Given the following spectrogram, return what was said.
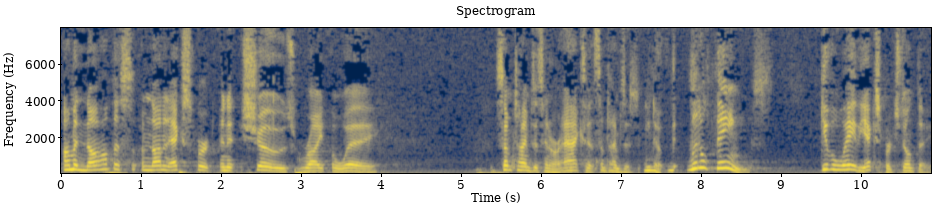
I'm a novice. I'm not an expert and it shows right away. Sometimes it's in our accent. Sometimes it's, you know, little things give away the experts, don't they?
